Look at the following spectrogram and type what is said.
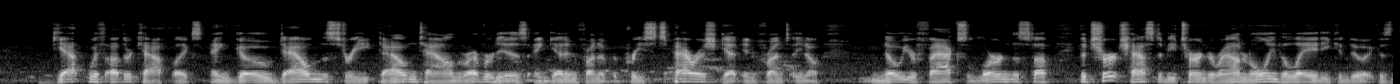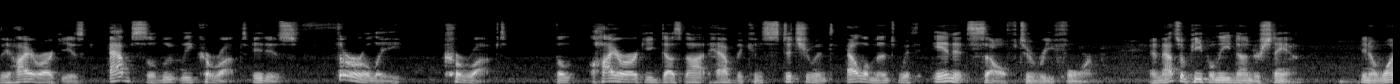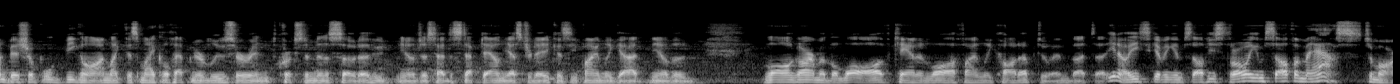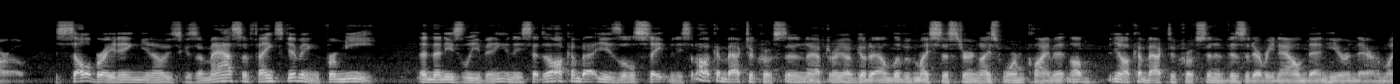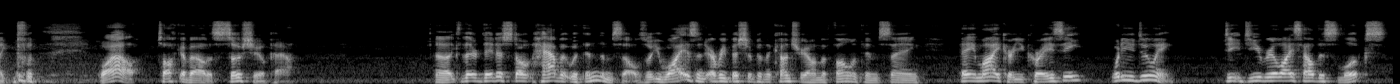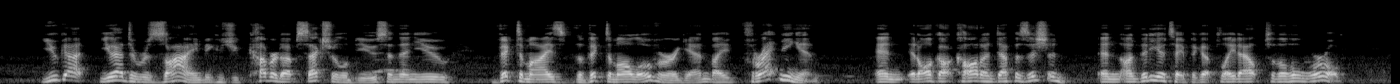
get with other Catholics and go down the street, downtown, wherever it is, and get in front of the priest's parish, get in front, you know, know your facts, learn the stuff. The church has to be turned around, and only the laity can do it because the hierarchy is absolutely corrupt. It is thoroughly corrupt. The hierarchy does not have the constituent element within itself to reform. And that's what people need to understand you know, one bishop will be gone, like this Michael Hoeppner loser in Crookston, Minnesota, who, you know, just had to step down yesterday because he finally got, you know, the long arm of the law, of canon law, finally caught up to him. But, uh, you know, he's giving himself, he's throwing himself a mass tomorrow. Celebrating, you know, he's, a mass of Thanksgiving for me. And then he's leaving, and he said, "I'll come back." His little statement. He said, "I'll come back to Crookston after I go down, live with my sister nice warm climate, and I'll, you know, I'll come back to Crookston and visit every now and then here and there." I'm like, Wow, talk about a sociopath. Uh, they just don't have it within themselves. Why isn't every bishop in the country on the phone with him saying, "Hey, Mike, are you crazy? What are you doing? Do, do you realize how this looks? You got you had to resign because you covered up sexual abuse, and then you victimized the victim all over again by threatening him, and it all got caught on deposition and on videotape. It got played out to the whole world."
